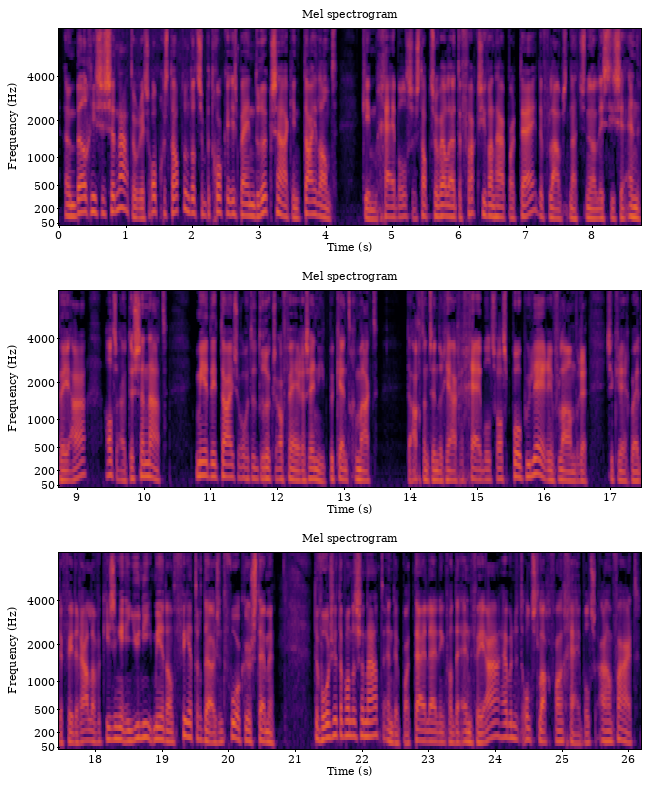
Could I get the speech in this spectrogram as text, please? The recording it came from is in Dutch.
Een Belgische senator is opgestapt omdat ze betrokken is bij een drugzaak in Thailand. Kim Gijbels stapt zowel uit de fractie van haar partij, de Vlaams-nationalistische N-VA, als uit de Senaat. Meer details over de drugsaffaire zijn niet bekendgemaakt. De 28-jarige Gijbels was populair in Vlaanderen. Ze kreeg bij de federale verkiezingen in juni meer dan 40.000 voorkeurstemmen. De voorzitter van de Senaat en de partijleiding van de N-VA hebben het ontslag van Gijbels aanvaard.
